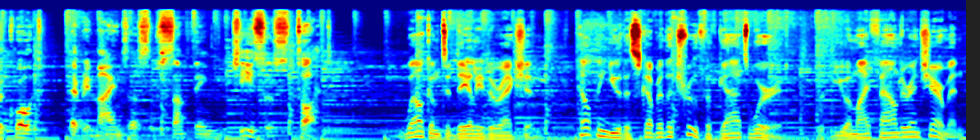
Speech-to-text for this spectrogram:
a quote that reminds us of something Jesus taught. Welcome to Daily Direction, helping you discover the truth of God's Word with UMI founder and chairman,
